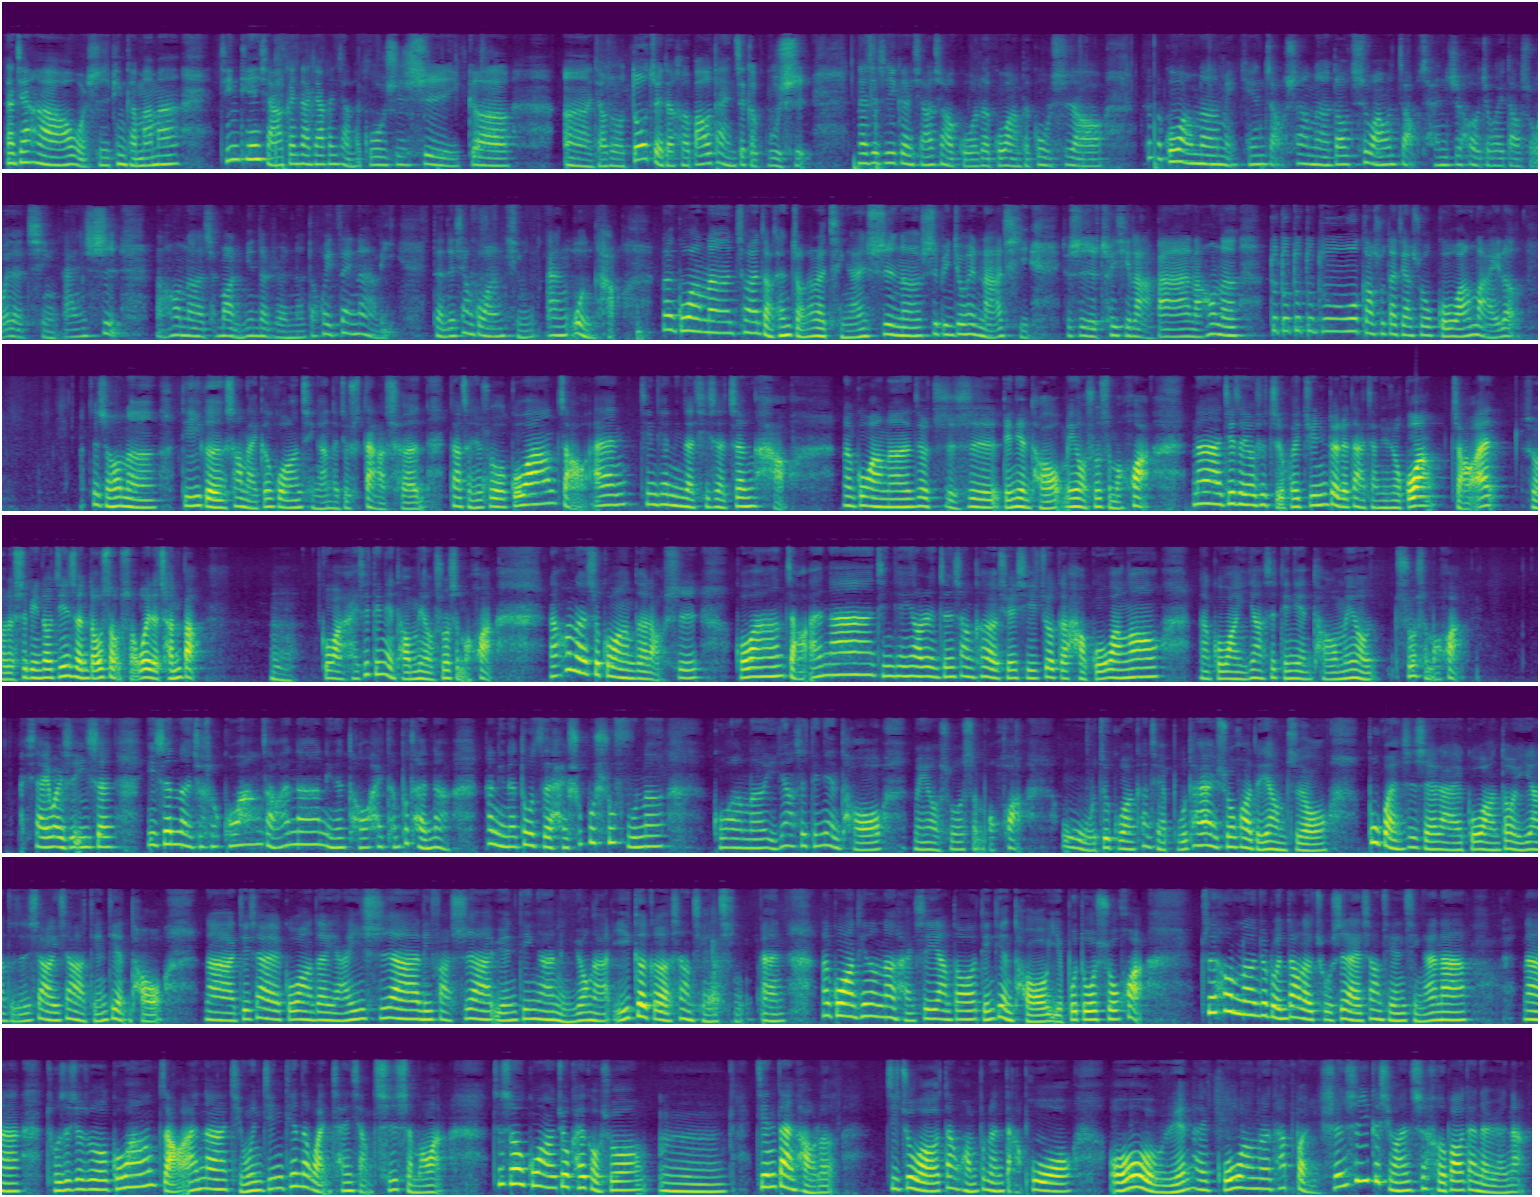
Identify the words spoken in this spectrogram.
大家好，我是 Pink 妈妈。今天想要跟大家分享的故事是一个，嗯，叫做“多嘴的荷包蛋”这个故事。那这是一个小小国的国王的故事哦。这个国王呢，每天早上呢，都吃完早餐之后，就会到所谓的请安室。然后呢，城堡里面的人呢，都会在那里等着向国王请安问好。那国王呢，吃完早餐走到了请安室呢，士兵就会拿起，就是吹起喇叭，然后呢，嘟嘟嘟嘟嘟，告诉大家说国王来了。这时候呢，第一个上来跟国王请安的就是大臣。大臣就说：“国王早安，今天您的气色真好。”那国王呢，就只是点点头，没有说什么话。那接着又是指挥军队的大将军说：“国王早安。”所有的士兵都精神抖擞，守卫着城堡。嗯，国王还是点点头，没有说什么话。然后呢，是国王的老师：“国王早安啊，今天要认真上课，学习做个好国王哦。”那国王一样是点点头，没有说什么话。下一位是医生，医生呢就说：“国王早安呐，你的头还疼不疼呐？那你的肚子还舒不舒服呢？”国王呢一样是点点头，没有说什么话。哦，这国王看起来不太爱说话的样子哦。不管是谁来，国王都一样，只是笑一笑，点点头。那接下来，国王的牙医师啊、理发师啊、园丁啊、女佣啊，一个个上前请安。那国王听了呢，还是一样都点点头，也不多说话。最后呢，就轮到了厨师来上前请安啦、那厨师就说：“国王早安呐、啊，请问今天的晚餐想吃什么啊？”这时候国王就开口说：“嗯，煎蛋好了，记住哦，蛋黄不能打破哦。”哦，原来国王呢，他本身是一个喜欢吃荷包蛋的人呐、啊。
